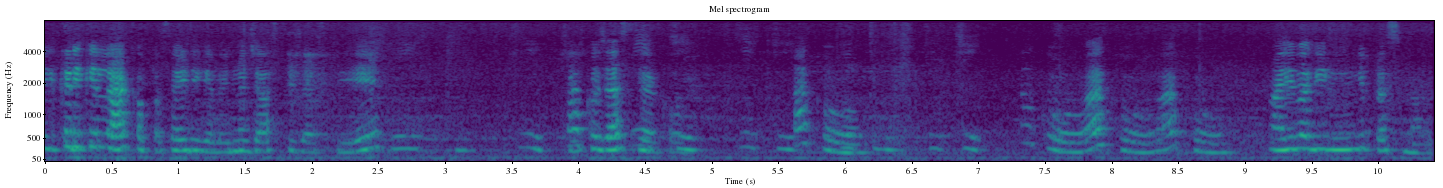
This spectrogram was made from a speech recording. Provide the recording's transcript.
ಈ ಕಡೆಗೆಲ್ಲ ಹಾಕಪ್ಪ ಸೈಡಿಗೆಲ್ಲ ಇನ್ನೂ ಜಾಸ್ತಿ ಜಾಸ್ತಿ. ಹಾಕು ಜಾಸ್ತಿ ಹಾಕು. ಹಾಕು. ಹಾಕು ಹಾಕು ಹಾಕು. ಇವಾಗ ಹಿಂಗೆ ಪ್ರೆಸ್ ಮಾಡು.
